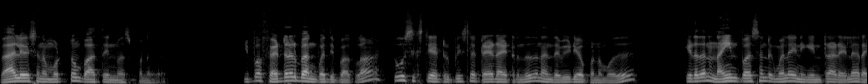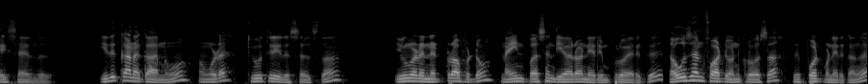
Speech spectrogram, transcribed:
வேல்யூவேஷனை மட்டும் பார்த்து இன்வெஸ்ட் பண்ணுங்கள் இப்போ ஃபெட்ரல் பேங்க் பற்றி பார்க்கலாம். டூ சிக்ஸ்டி எயிட் ருபீஸில் ட்ரேட் ஆகிட்டு இருந்தது. நான் இந்த வீடியோ பண்ணும்போது கிட்டத்தட்ட நைன் பர்சன்ட்டுக்கு மேலே இன்றைக்கி இன்ட்ராடேயில் ரைஸ் ஆயிருந்தது. இதுக்கான காரணமும் அவங்களோட கியூ த்ரீ ரிசல்ட்ஸ் தான். இவங்களோட நெட் ப்ராஃபிட்டும் nine percent year on year improve ஆயிருக்கு. தௌசண்ட் ஃபார்ட்டி ஒன் க்ரோஸாக ரிப்போர்ட் பண்ணியிருக்காங்க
